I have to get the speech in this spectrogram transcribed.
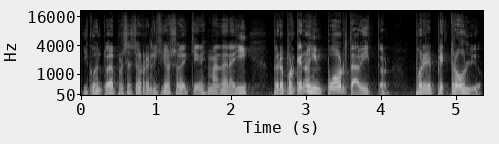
y con todo el proceso religioso de quienes mandan allí. Pero ¿por qué nos importa, Víctor? Por el petróleo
